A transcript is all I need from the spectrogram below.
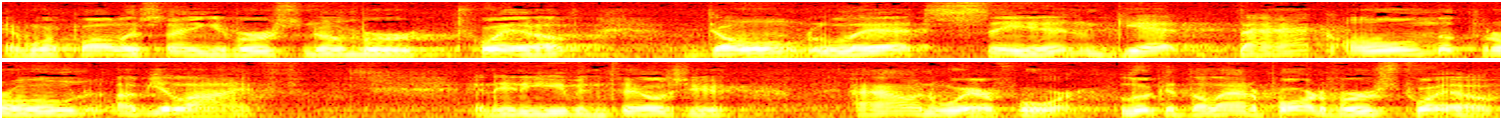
And what Paul is saying in verse number 12, don't let sin get back on the throne of your life. And then he even tells you how and wherefore. Look at the latter part of verse 12.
